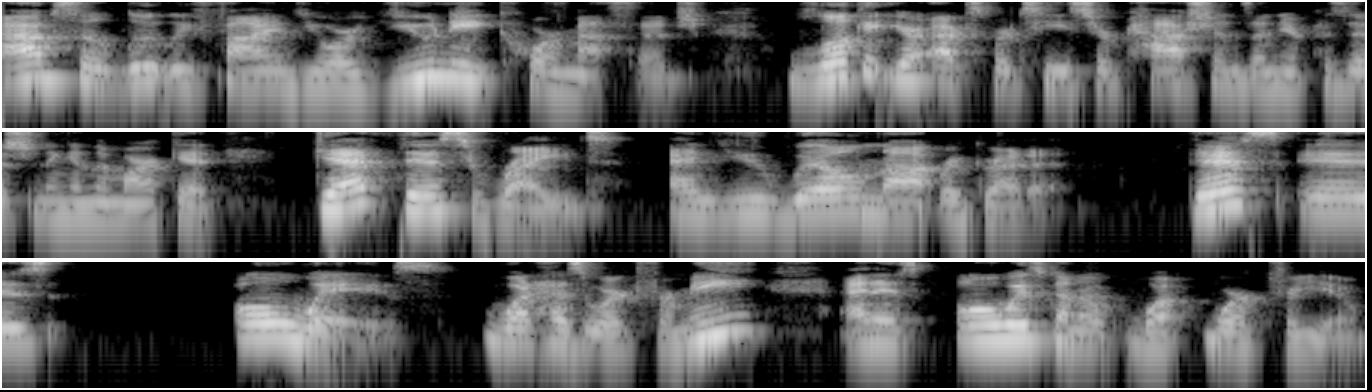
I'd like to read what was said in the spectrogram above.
absolutely find your unique core message. Look at your expertise, your passions, and your positioning in the market. Get this right and you will not regret it. This is always what has worked for me, and it's always going to work for you.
